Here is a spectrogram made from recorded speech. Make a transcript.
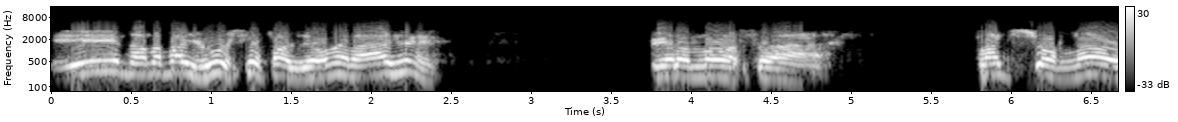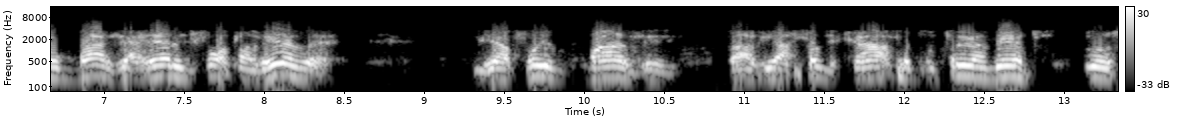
E nada mais justo que fazer homenagem pela nossa tradicional base aérea de Fortaleza, que já foi base da aviação de caça, do treinamento dos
